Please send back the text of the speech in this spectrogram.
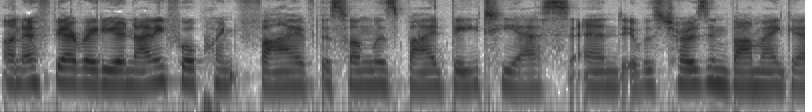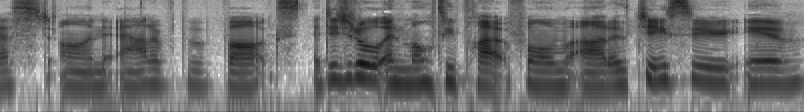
on FBI Radio 94.5. The song was by BTS and it was chosen by my guest on Out of the Box, a digital and multi platform artist, Jisu Im.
